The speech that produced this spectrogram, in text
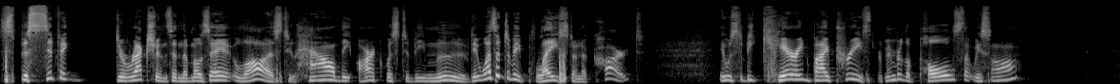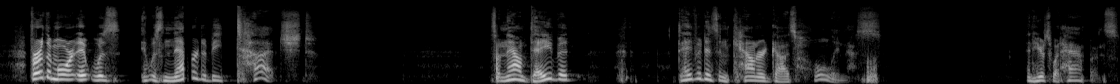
specific directions in the Mosaic law as to how the ark was to be moved. It wasn't to be placed on a cart, it was to be carried by priests. Remember the poles that we saw? Furthermore, it was, it was never to be touched. So now David, David has encountered God's holiness. And here's what happens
